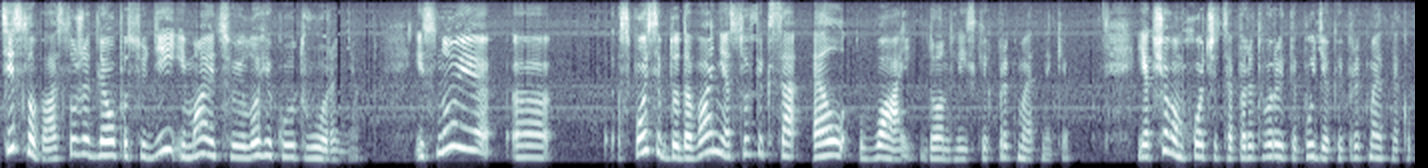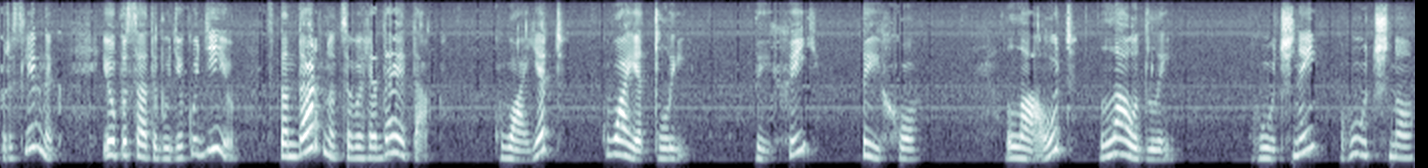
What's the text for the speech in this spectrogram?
Ці слова служать для опису дій і мають свою логіку утворення. Існує е, спосіб додавання суфікса ly до англійських прикметників. Якщо вам хочеться перетворити будь-який прикметник у прислівник і описати будь-яку дію, стандартно це виглядає так: quiet quietly, тихий, тихо. Loud – loudly. Гучний гучно.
